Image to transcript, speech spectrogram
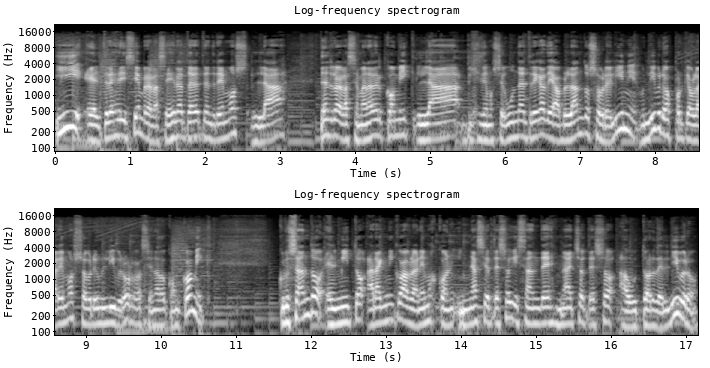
Y el 3 de diciembre a las 6 de la tarde tendremos la dentro de la semana del cómic la vigésimo segunda entrega de Hablando sobre libros porque hablaremos sobre un libro relacionado con cómic. Cruzando el mito arácnico hablaremos con Ignacio Teso Guisandes, Nacho Teso, autor del libro.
